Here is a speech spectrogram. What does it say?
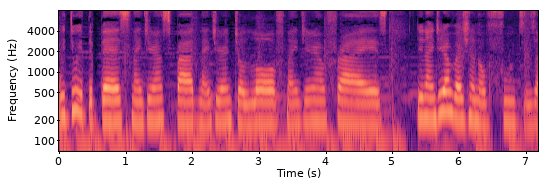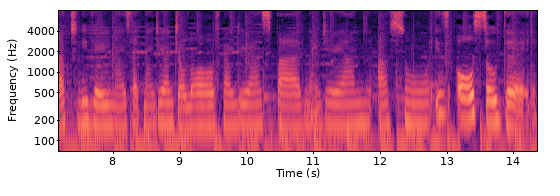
we do it the best Nigerian spag, Nigerian jollof, Nigerian fries. The Nigerian version of foods is actually very nice, like Nigerian jollof, Nigerian spag, Nigerian asun is also good.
